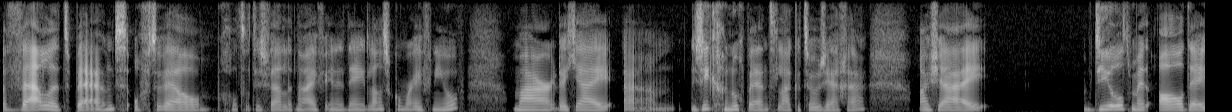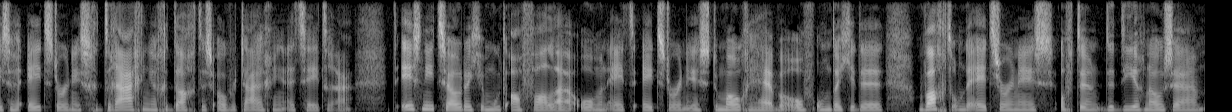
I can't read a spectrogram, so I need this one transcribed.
valid bent. Oftewel, god, wat is valid nou even in het Nederlands? Kom er even niet op. Maar dat jij um, ziek genoeg bent, laat ik het zo zeggen. Als jij dealt met al deze eetstoornis, gedragingen, gedachten, overtuigingen, etc. Het is niet zo dat je moet afvallen om een eet eetstoornis te mogen hebben. Of omdat je de wacht om de eetstoornis of de, de diagnose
